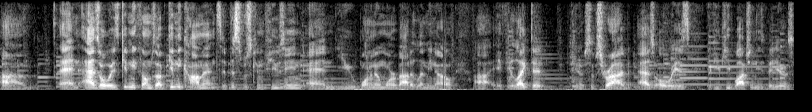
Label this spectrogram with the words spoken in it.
Um, and as always, give me thumbs up, give me comments. If this was confusing and you want to know more about it, let me know. Uh, if you liked it, you know, subscribe. As always, if you keep watching these videos,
